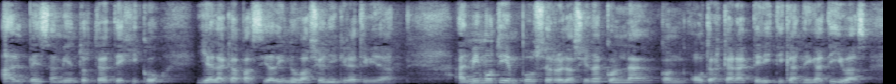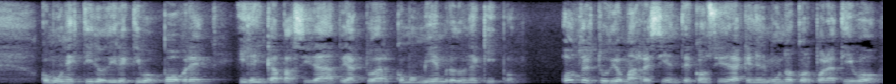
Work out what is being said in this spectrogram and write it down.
al pensamiento estratégico y a la capacidad de innovación y creatividad. Al mismo tiempo, se relaciona con, con otras características negativas, como un estilo directivo pobre y la incapacidad de actuar como miembro de un equipo. Otro estudio más reciente considera que en el mundo corporativo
